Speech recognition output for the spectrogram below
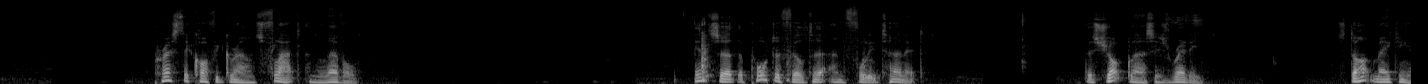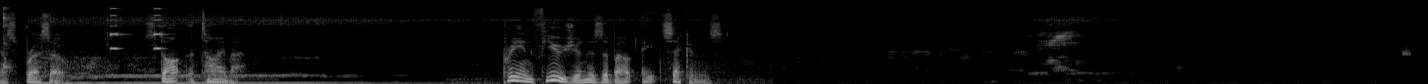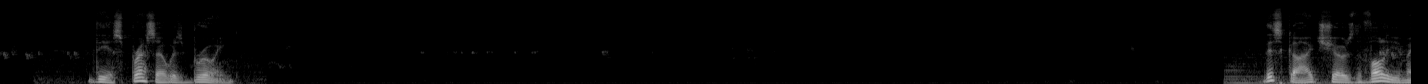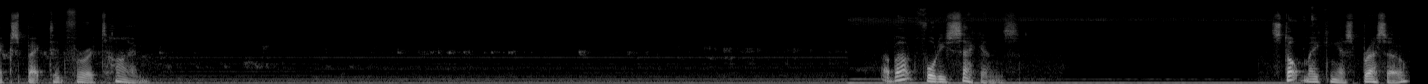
Press the coffee grounds flat and level. Insert the portafilter and fully turn it. The shot glass is ready. Start making espresso. Start the timer. Pre-infusion is about 8 seconds. The espresso is brewing. This guide shows the volume expected for a time. About 40 seconds. Stop making espresso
